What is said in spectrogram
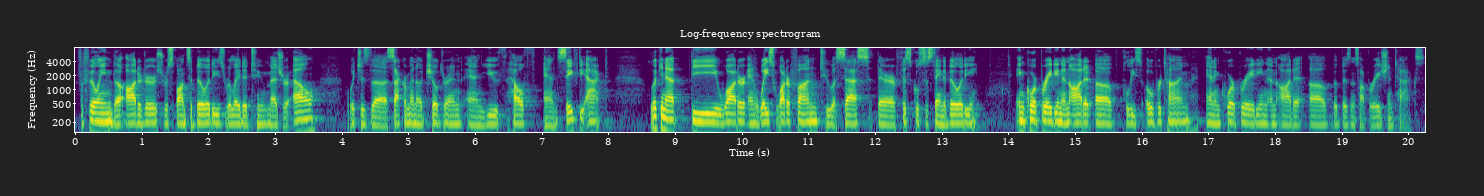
fulfilling the auditor's responsibilities related to Measure L, which is the Sacramento Children and Youth Health and Safety Act, looking at the water and wastewater fund to assess their fiscal sustainability, incorporating an audit of police overtime, and incorporating an audit of the business operation tax.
